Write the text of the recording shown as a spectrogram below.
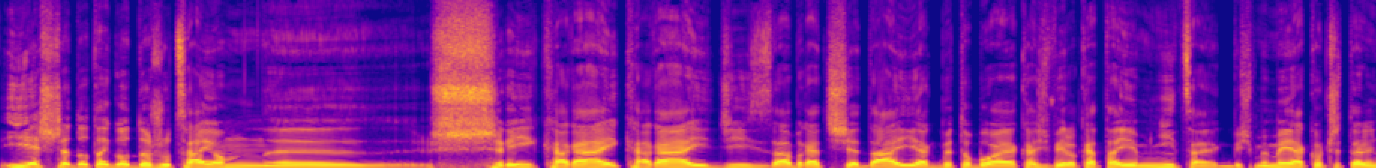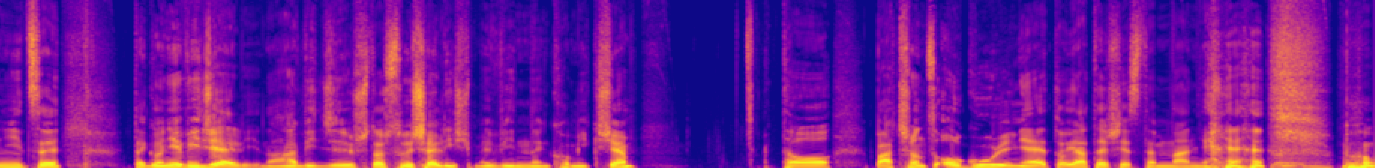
i jeszcze do tego dorzucają yy, Shri Karaj, Karaj, dziś zabrać się daj, jakby to była jakaś wielka tajemnica, jakbyśmy my jako czytelnicy tego nie widzieli. No a już to słyszeliśmy w innym komiksie to patrząc ogólnie, to ja też jestem na nie, bo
